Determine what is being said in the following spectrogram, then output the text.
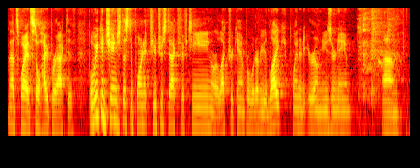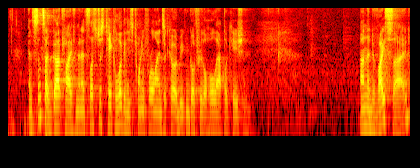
That's why it's so hyperactive. But we could change this to point at FutureStack15 or Electric Imp or whatever you'd like, point it at your own username. Um, and since I've got five minutes, let's just take a look at these 24 lines of code. We can go through the whole application. On the device side,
